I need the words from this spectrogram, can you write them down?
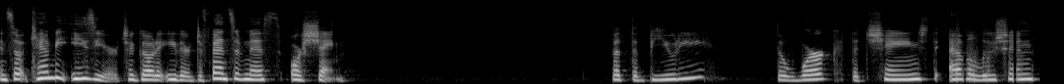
And so it can be easier to go to either defensiveness or shame. But the beauty, the work, the change, the evolution,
